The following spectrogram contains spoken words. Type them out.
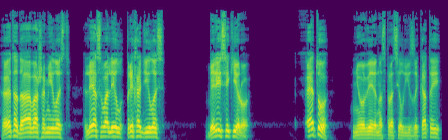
«Это да, ваша милость. Лес валил, приходилось». «Бери секиру». «Эту?» — неуверенно спросил языкатый,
